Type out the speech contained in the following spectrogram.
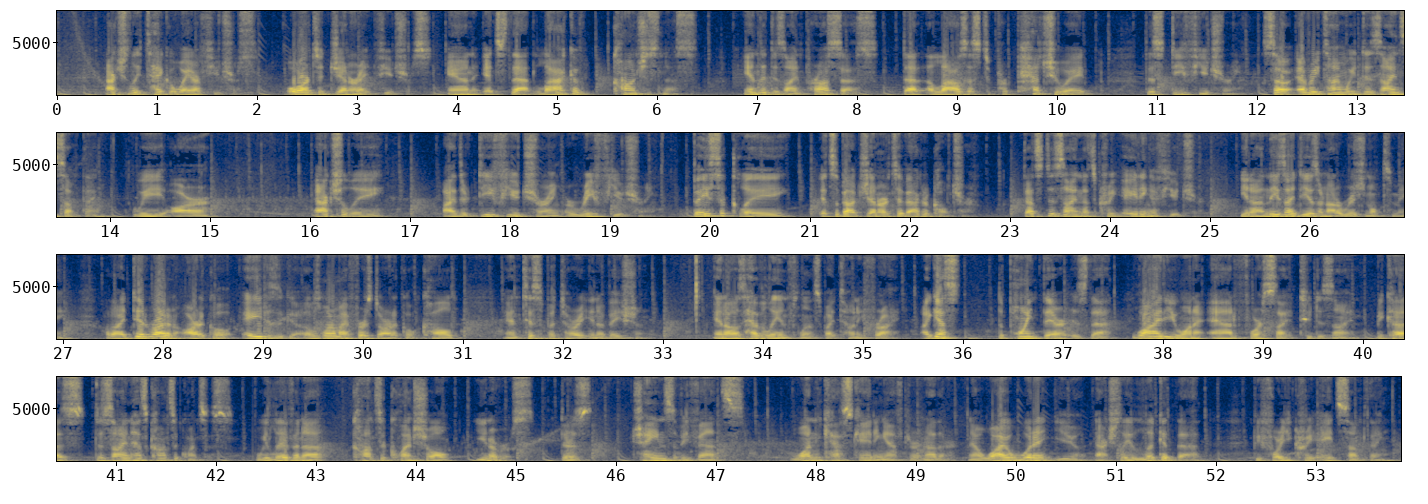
actually take away our futures or to generate futures. And it's that lack of consciousness in the design process that allows us to perpetuate this defuturing. So every time we design something, we are actually either defuturing or refuturing. Basically, it's about generative agriculture. That's design that's creating a future. You know, and these ideas are not original to me. Although I did write an article ages ago. It was one of my first articles called anticipatory innovation. And I was heavily influenced by Tony Fry. I guess the point there is that why do you want to add foresight to design? Because design has consequences. We live in a consequential universe. There's chains of events, one cascading after another. Now, why wouldn't you actually look at that before you create something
